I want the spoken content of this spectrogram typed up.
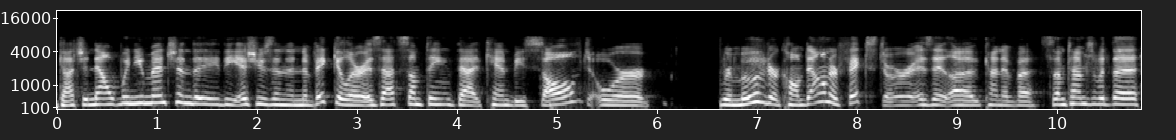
Gotcha. Now, when you mentioned the the issues in the navicular, is that something that can be solved or removed or calmed down or fixed, or is it uh, kind of a sometimes with the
